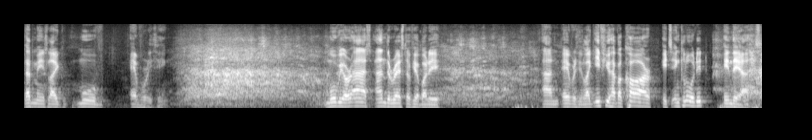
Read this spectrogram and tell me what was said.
that means like move everything. move your ass and the rest of your body and everything. Like if you have a car, it's included in the ass.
